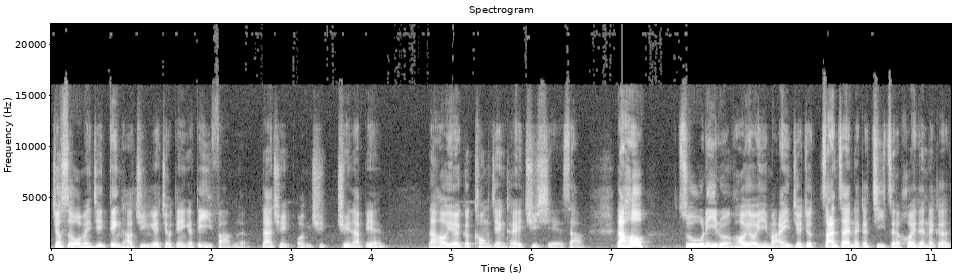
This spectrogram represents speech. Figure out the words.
就是我们已经订好君悦酒店一个地方了，那去我们去去那边，然后有一个空间可以去协商，然后朱立伦、侯友谊、马英九就站在那个记者会的那个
